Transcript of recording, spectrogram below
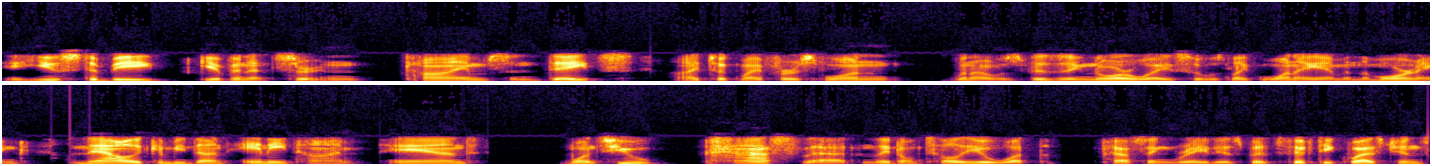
It used to be given at certain times and dates. I took my first one when I was visiting Norway, so it was like 1 a.m. in the morning. Now it can be done anytime. And once you pass that, and they don't tell you what the passing rate is, but it's 50 questions.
